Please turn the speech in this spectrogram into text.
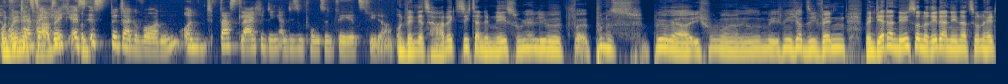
Und Und, tatsächlich, Habeck- es ist bitter geworden. Und das gleiche Ding an diesem Punkt sind wir jetzt wieder. Und wenn jetzt Habeck sich dann demnächst so, ja, liebe Bundesbürger, ich will mal mich, mich an Sie wenden, wenn der dann demnächst so eine Rede an die Nation hält,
